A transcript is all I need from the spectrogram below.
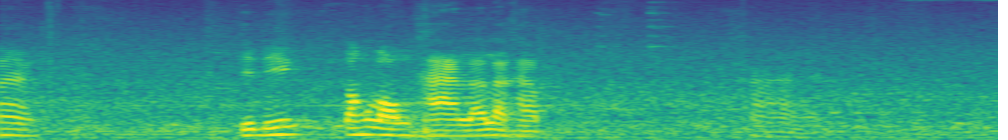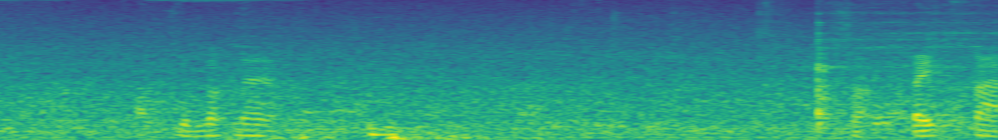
มากๆ ทีนี้ต้องลองทานแล้วล่ะครับใช่ขอบคุณมากๆสเต็กปลา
